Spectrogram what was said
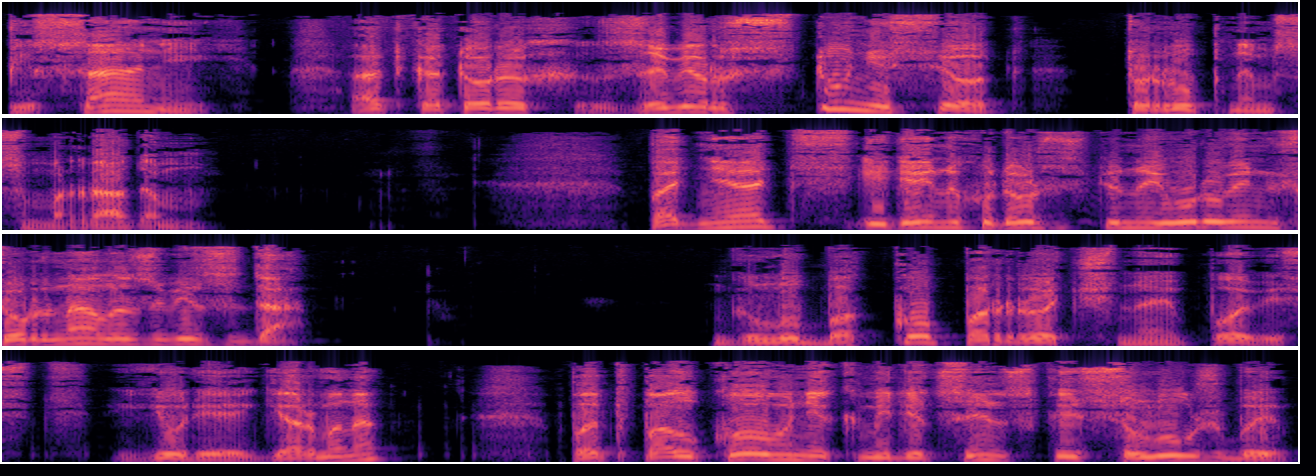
писаний, от которых за версту несет трупным смрадом. Поднять идейно-художественный уровень журнала «Звезда» глубоко порочная повесть Юрия Германа, подполковник медицинской службы.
